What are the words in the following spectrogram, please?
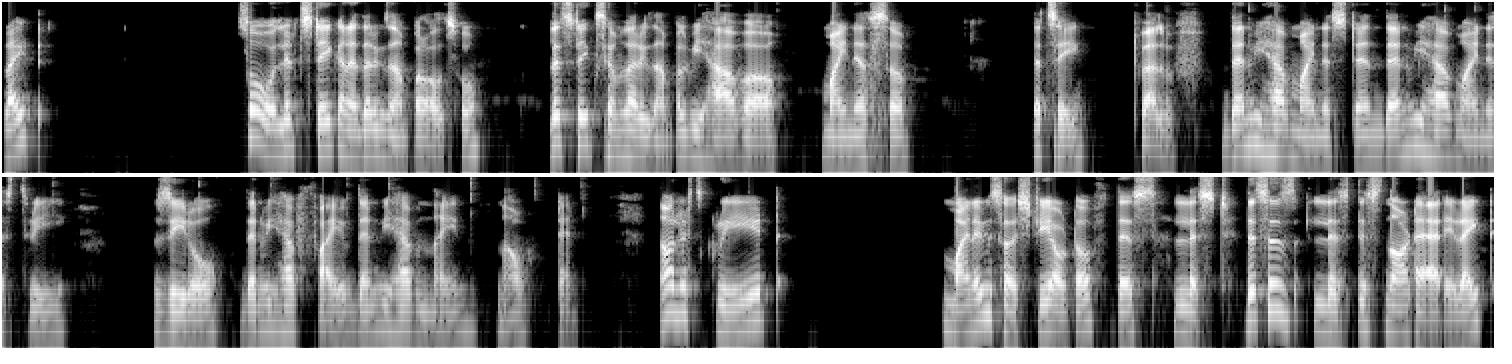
right so let's take another example also. Let's take similar example. We have a minus uh, let's say 12 then we have minus 10 then we have minus 3 0 then we have 5 then we have 9 now 10 now let's create binary search tree out of this list. This is list. This is not array right?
